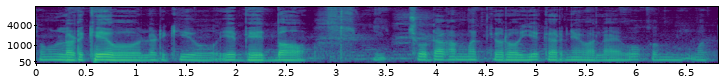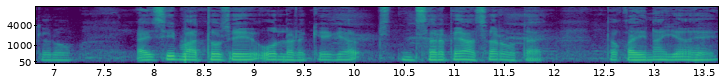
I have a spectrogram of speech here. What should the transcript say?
तुम लड़के हो, लड़की हो, ये भेदभाव, छोटा काम मत करो, ये करने वाला है, वो कम मत करो। ऐसी बातों से वो लड़के के सर पे असर होता है। तो कहना यह है,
